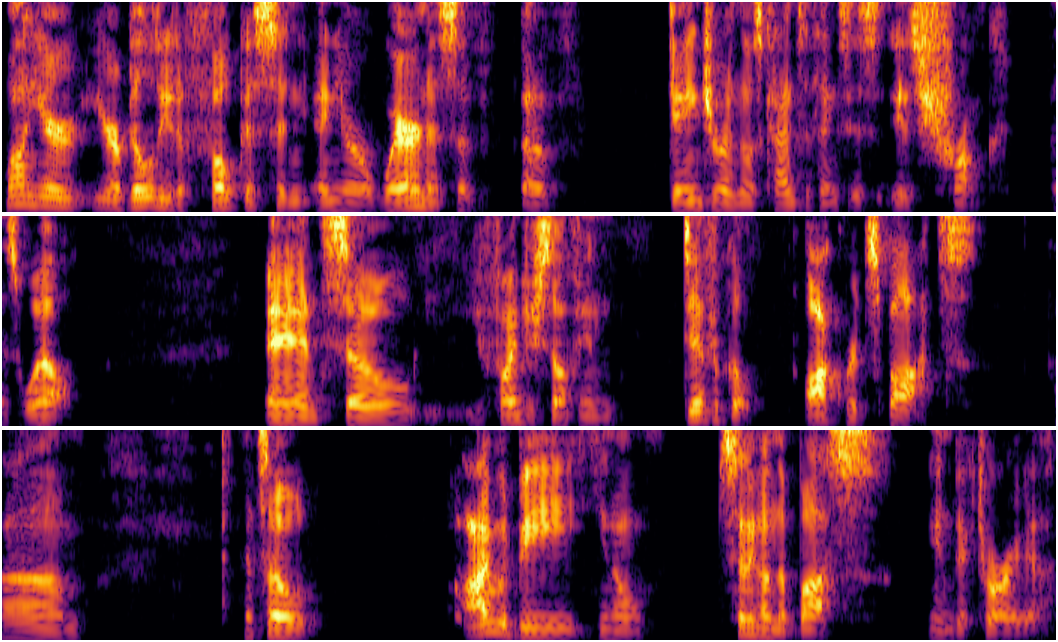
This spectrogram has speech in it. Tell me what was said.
Well, your your ability to focus and, and your awareness of of danger and those kinds of things is is shrunk as well. And so you find yourself in difficult, awkward spots. Um, and so I would be, you know, sitting on the bus in Victoria,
